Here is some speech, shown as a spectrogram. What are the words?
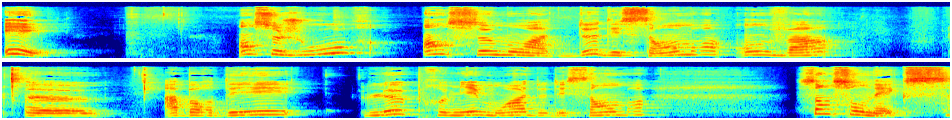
Et en ce jour, en ce mois de décembre, on va euh, aborder le premier mois de décembre sans son ex,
